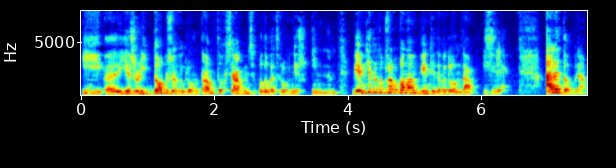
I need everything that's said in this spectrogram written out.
i e, jeżeli dobrze wyglądam, to chciałabym się podobać również innym. Wiem, kiedy dobrze wyglądam, wiem, kiedy wyglądam źle. Ale dobra,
